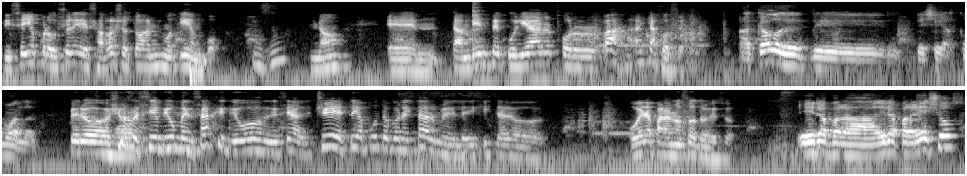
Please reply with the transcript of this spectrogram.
diseño, producción y desarrollo todo al mismo tiempo. ¿No? Eh, también peculiar por. Ah, ahí está José. Acabo de, llegar, ¿cómo andan? Pero yo recién vi un mensaje que vos decías, che, estoy a punto de conectarme, le dijiste a los. ¿O era para nosotros eso? Era para, era para ellos,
